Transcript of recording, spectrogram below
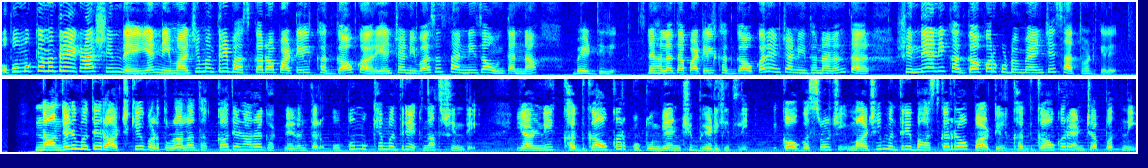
उपमुख्यमंत्री एकनाथ शिंदे यांनी माजी मंत्री भास्करराव पाटील खतगावकर यांच्या निवासस्थानी जाऊन त्यांना भेट दिली. स्नेहलता पाटील खतगावकर यांच्या निधनानंतर शिंदे यांनी खतगावकर कुटुंबियांचे सातवण केले. नांदेडमध्ये राजकीय वर्तुळाला धक्का देणाऱ्या घटनेनंतर उपमुख्यमंत्री एकनाथ शिंदे यांनी खदगावकर कुटुंबियांची भेट घेतली. एक ऑगस्ट रोजी माजी मंत्री भास्करराव पाटील खदगावकर यांच्या पत्नी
